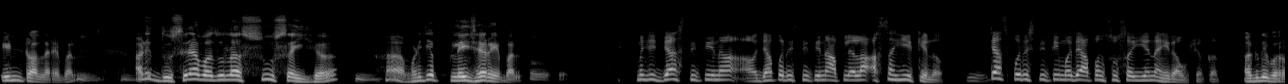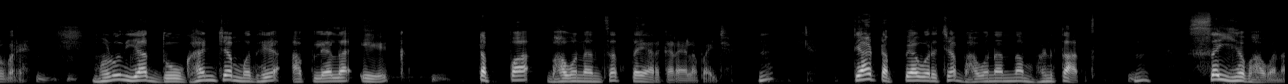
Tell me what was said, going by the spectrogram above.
इनटॉलरेबल हं, हं. आणि दुसऱ्या बाजूला सुसह्य हा. म्हणजे प्लेजरेबल म्हणजे ज्या स्थितीनं अ, ज्या परिस्थितीनं आपल्याला असह्य केलं त्याच परिस्थितीमध्ये आपण सुसह्य नाही राहू शकत. अगदी बरोबर आहे. म्हणून या दोघांच्या मध्ये आपल्याला एक टप्पा भावनांचा तयार करायला पाहिजे. हं? त्या टप्प्यावरच्या भावनांना म्हणतात हं, सह्य भावना.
